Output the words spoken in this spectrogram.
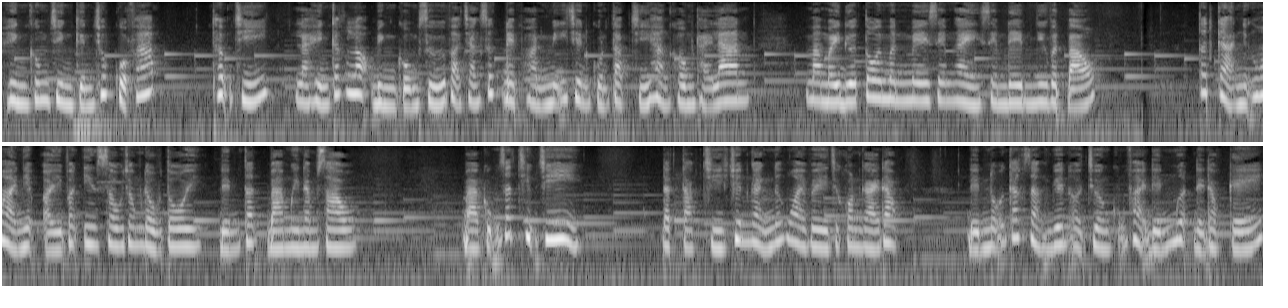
hình công trình kiến trúc của Pháp, thậm chí là hình các lọ bình gốm sứ và trang sức đẹp hoàn mỹ trên cuốn tạp chí hàng không Thái Lan mà mấy đứa tôi mân mê xem ngày xem đêm như vật báo. Tất cả những hoài niệm ấy vẫn in sâu trong đầu tôi đến tận 30 năm sau. Bà cũng rất chịu chi, đặt tạp chí chuyên ngành nước ngoài về cho con gái đọc Đến nỗi các giảng viên ở trường cũng phải đến mượn để đọc ké.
